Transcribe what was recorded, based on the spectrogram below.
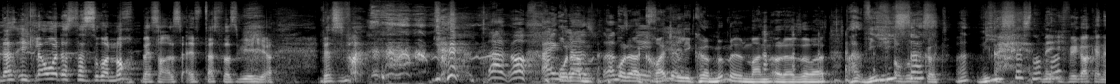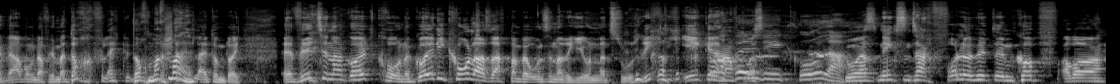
das, ich glaube, dass das sogar noch besser ist als das, was wir hier. Das war, Oder, oder. Kräuterlikör Mümmelmann oder sowas. Was, Wie hieß Oh das? Gott. Wie hieß das Nee, nochmal? ich will gar keine Werbung dafür machen. Doch, vielleicht Doch, mach eine mal. Stadtleitung durch. Äh, Wiltener Goldkrone. Goldi Cola sagt man bei uns in der Region dazu. Richtig ekelhaft. Du hast, Goldi Cola. du hast nächsten Tag volle Hütte im Kopf, aber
